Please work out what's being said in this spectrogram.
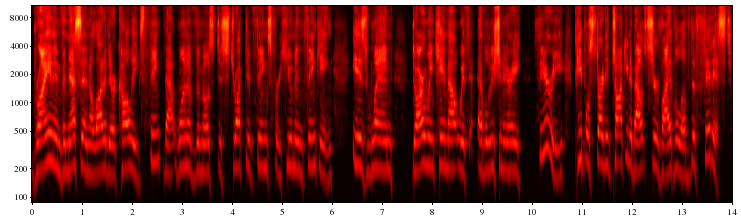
Brian and Vanessa and a lot of their colleagues think that one of the most destructive things for human thinking is when Darwin came out with evolutionary theory, people started talking about survival of the fittest.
